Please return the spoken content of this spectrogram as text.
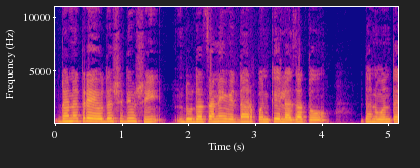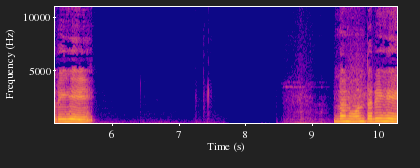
धनत्रयोदशी दिवशी दुधाचा नैवेद्य अर्पण केला जातो. धन्वंतरी हे धन्वंतरी हे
